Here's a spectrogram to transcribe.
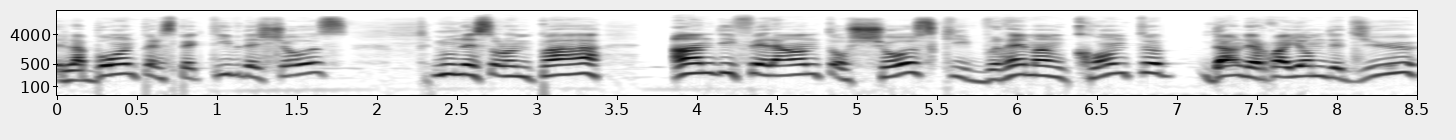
la bonne perspective des choses. Nous ne serons pas indifférents aux choses qui vraiment comptent dans le royaume de Dieu.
